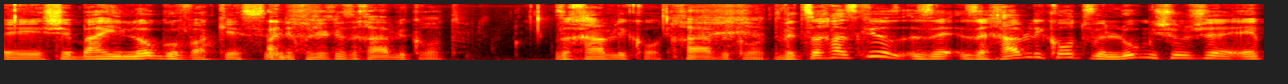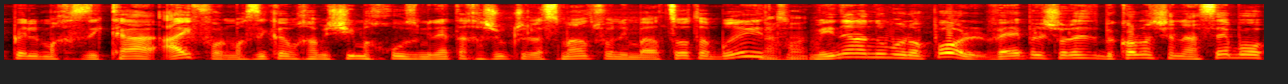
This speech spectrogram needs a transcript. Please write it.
אה, שבה היא לא גובה כסף. אני חושב שזה חייב לקרות זה חייב לקרות. חייב לקרות. וצריך להזכיר זה, זה חייב לקרות ולו משום שאפל מחזיקה אייפון מחזיק היום 50% מנתח השוק של הסמארטפונים בארצות הברית נכון. והנה לנו מונופול ואפל שולטת בכל מה שנעשה בו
